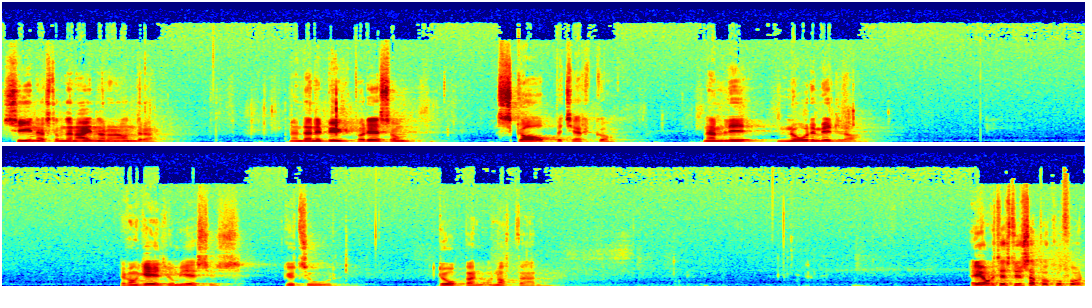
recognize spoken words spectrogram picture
synes om den ene og den andre, men den er bygd på det som skaper Kirka, nemlig nådemidler. Evangeliet om Jesus, Guds ord, dåpen og nattverden. Jeg har av og til stussa på hvorfor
